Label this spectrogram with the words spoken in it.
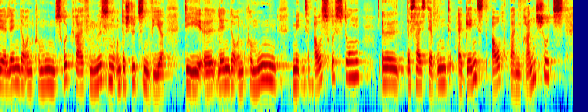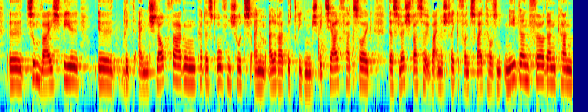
der Länder und Kommunen zurückgreifen müssen, unterstützen wir die äh, Länder und Kommunen mit Ausrüstung. Äh, das heißt, der Bund ergänzt auch beim Brandschutz äh, zum Beispiel mit einem Schlauchwagen Katastrophenschutz, einem allradbetriebenen Spezialfahrzeug, das Löschwasser über eine Strecke von 2000 Metern fördern kann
